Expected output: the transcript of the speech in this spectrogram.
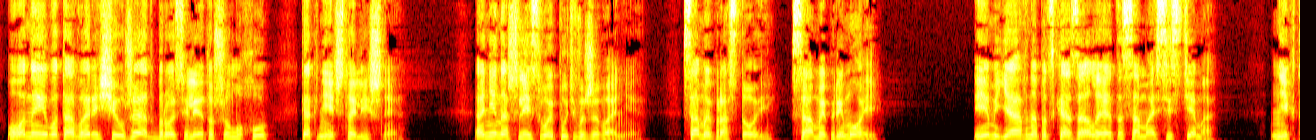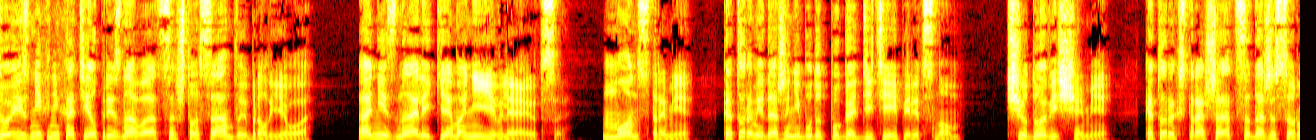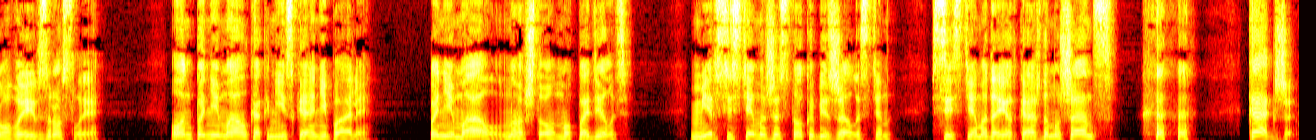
Он и его товарищи уже отбросили эту шелуху, как нечто лишнее. Они нашли свой путь выживания. Самый простой, самый прямой. Им явно подсказала эта сама система – Никто из них не хотел признаваться, что сам выбрал его. Они знали, кем они являются. Монстрами, которыми даже не будут пугать детей перед сном. Чудовищами, которых страшатся даже суровые взрослые. Он понимал, как низко они пали. Понимал, но что он мог поделать? Мир системы жестоко безжалостен. Система дает каждому шанс. Ха-ха. Как же?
